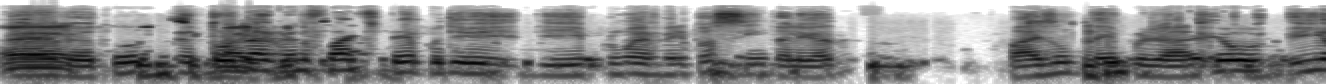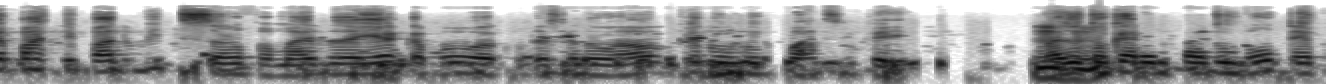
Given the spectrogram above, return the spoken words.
É, velho, eu tô, eu tô devendo faz tempo de, de ir pra um evento assim, tá ligado? Faz um tempo já. Eu ia participar do Beat Sampa, mas aí acabou acontecendo algo que eu não, não participei. Mas eu tô Uhum. querendo faz um bom tempo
